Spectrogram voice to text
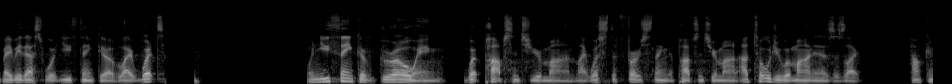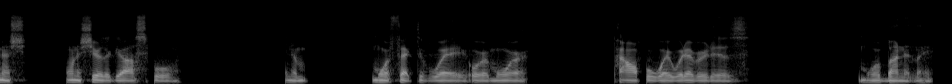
Maybe that's what you think of. Like, what, when you think of growing, what pops into your mind? Like, what's the first thing that pops into your mind? I told you what mine is, is like, how can I, sh- I want to share the gospel in a more effective way or a more powerful way, whatever it is, more abundantly.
